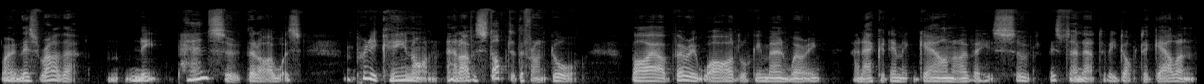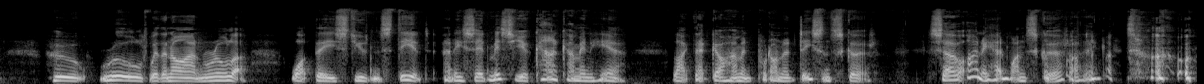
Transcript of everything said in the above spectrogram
wearing this rather neat pantsuit that I was pretty keen on, and I was stopped at the front door by a very wild-looking man wearing an academic gown over his suit. This turned out to be Dr. Gallen, who ruled with an iron ruler what the students did, and he said, "Miss, you can't come in here like that. Go home and put on a decent skirt." So I only had one skirt, I think. So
